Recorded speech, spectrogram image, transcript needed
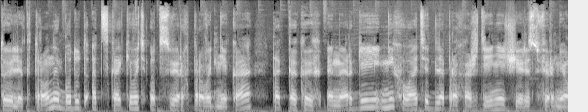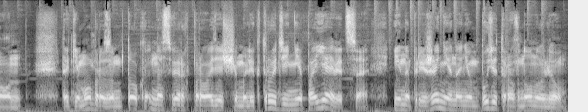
то электроны будут отскакивать от сверхпроводника, так как их энергии не хватит для прохождения через фермион. Таким образом, ток на сверхпроводящем электроде не появится, и напряжение на нем будет равно нулю.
